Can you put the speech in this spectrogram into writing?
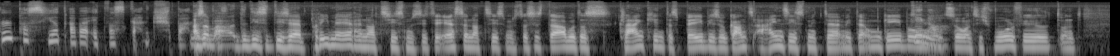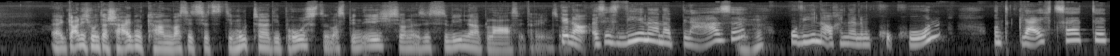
dann passiert aber etwas ganz Spannendes. Also diese, dieser primäre Narzissmus, dieser erste Narzissmus, das ist da, wo das Kleinkind, das Baby so ganz eins ist mit der, mit der Umgebung genau. und so und sich wohlfühlt und äh, gar nicht unterscheiden kann, was ist jetzt die Mutter, die Brust und was bin ich, sondern es ist wie in einer Blase drin. So. Genau, es ist wie in einer Blase, mhm. wie in, auch in einem Kokon. Und gleichzeitig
